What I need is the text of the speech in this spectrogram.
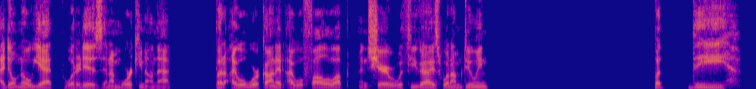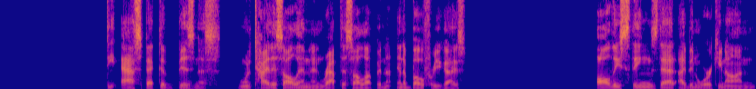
I don't know yet what it is, and I'm working on that, but I will work on it. I will follow up and share with you guys what I'm doing. But the, the aspect of business, I want to tie this all in and wrap this all up in, in a bow for you guys. All these things that I've been working on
